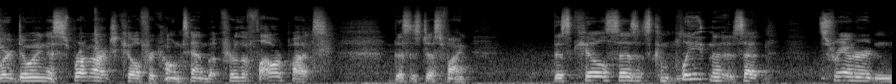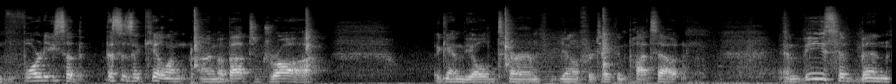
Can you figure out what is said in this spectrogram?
we're doing a sprung arch kill for cone 10, but for the flower pots, this is just fine. This kill says it's complete and it's at 340, so this is a kill I'm, I'm about to draw. Again, the old term, you know, for taking pots out. And these have been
